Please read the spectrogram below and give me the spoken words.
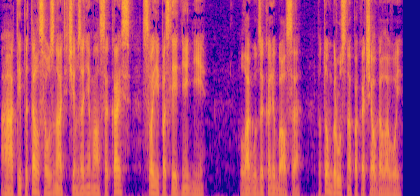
«А ты пытался узнать, чем занимался Кайс в свои последние дни?» Лагут заколебался, потом грустно покачал головой.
